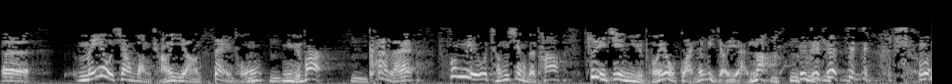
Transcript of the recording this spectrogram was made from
呃。没有像往常一样带同女伴儿看来风流成性的他，最近女朋友管的比较严呐。这这这什么？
